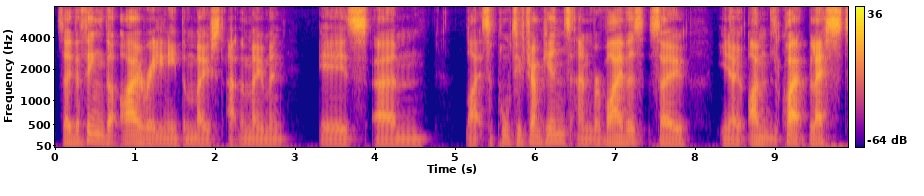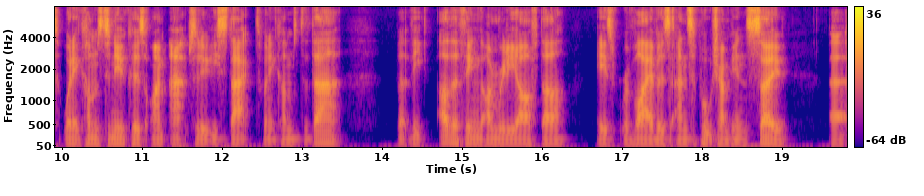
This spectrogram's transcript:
So the thing that I really need the most at the moment is um, like supportive champions and revivers. So, you know, I'm quite blessed when it comes to nukers. I'm absolutely stacked when it comes to that. But the other thing that I'm really after is revivers and support champions. So, uh,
